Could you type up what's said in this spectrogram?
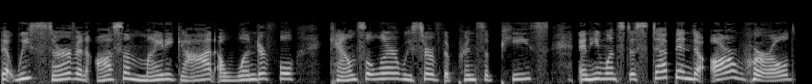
That we serve an awesome, mighty God, a wonderful counselor. We serve the Prince of Peace, and He wants to step into our world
